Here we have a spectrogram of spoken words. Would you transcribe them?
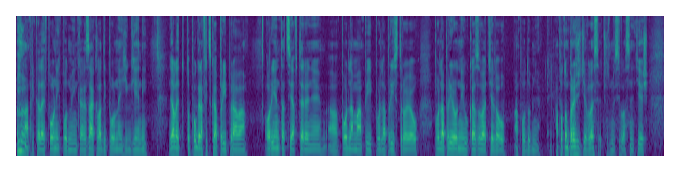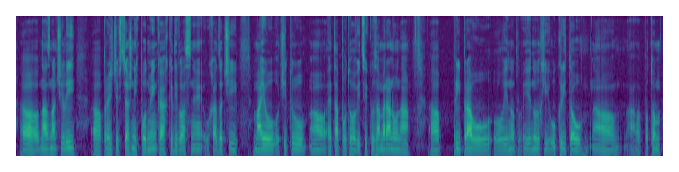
napríklad aj v polných podmienkach, základy polnej hygieny. Ďalej to topografická príprava, orientácia v teréne podľa mapy, podľa prístrojov, podľa prírodných ukazovateľov a podobne. A potom prežitie v lese, čo sme si vlastne tiež uh, naznačili, uh, prežitie v stiažných podmienkach, kedy vlastne uchádzači majú určitú uh, etapu toho výcviku zameranú na prípravu jednoduchých ukrytov a potom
